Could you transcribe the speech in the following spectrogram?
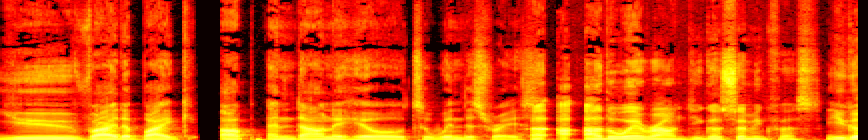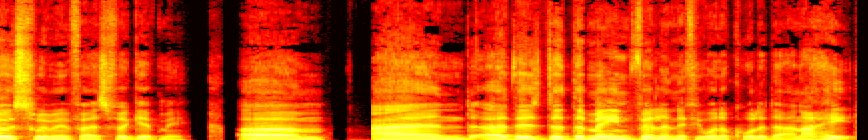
you ride a bike up and down a hill to win this race. Uh, other way around, you go swimming first. you go swimming first, forgive me. Um, and uh, there's the the main villain, if you want to call it that. And I hate.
